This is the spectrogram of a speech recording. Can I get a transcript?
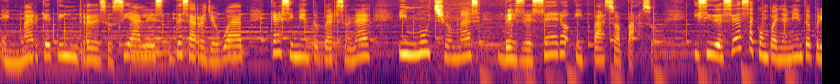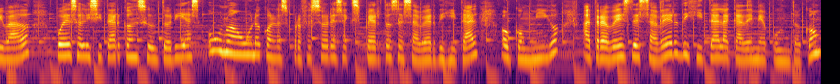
en marketing, redes sociales, desarrollo web, crecimiento personal y mucho más desde cero y paso a paso. Y si deseas acompañamiento privado, puedes solicitar consultorías uno a uno con los profesores expertos de Saber Digital o conmigo a través de saberdigitalacademia.com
